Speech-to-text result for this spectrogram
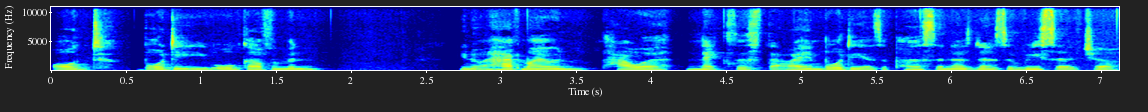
odd body or government you know, I have my own power nexus that I embody as a person and as a researcher.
